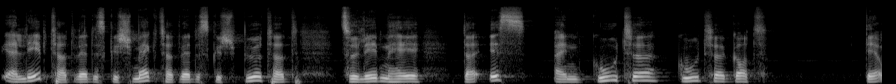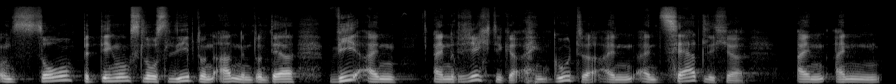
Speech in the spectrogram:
erlebt hat, wer das geschmeckt hat, wer das gespürt hat, zu leben, hey, da ist ein guter, guter Gott, der uns so bedingungslos liebt und annimmt und der wie ein, ein richtiger, ein guter, ein, ein zärtlicher, ein, ein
